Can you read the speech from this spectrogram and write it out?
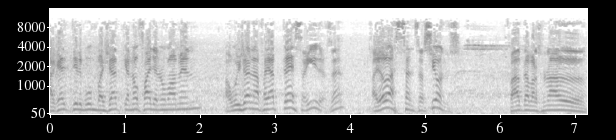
aquell tir bombejat que no falla normalment, avui ja n'ha fallat tres seguides, eh? Allò de les sensacions. Falta personal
